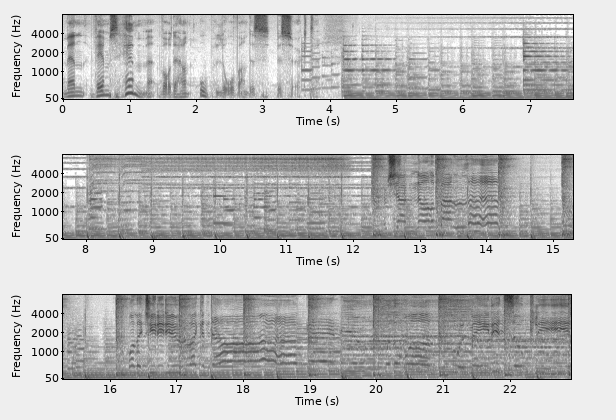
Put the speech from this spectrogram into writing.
Men vems hem var det han olovandes besökte? shouting all about love. Well, they cheated you like a dog, and you were the one who had made it so clear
